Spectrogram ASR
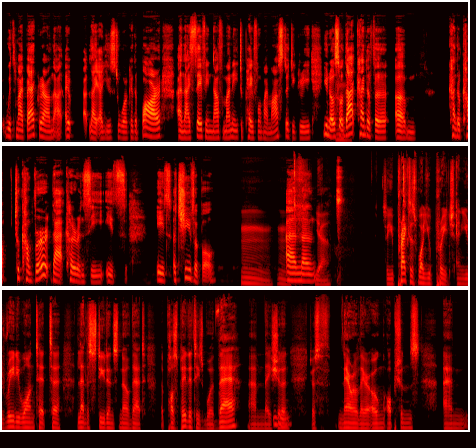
with my background, I, I, like I used to work at a bar, and I save enough money to pay for my master degree. You know, so Hmm, that kind of a um, kind of com- to convert that currency is is achievable. hmm, hmm. And Yeah. So you practice what you preach, and you really wanted to let the students know that the possibilities were there, and they shouldn't just narrow their own options. And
